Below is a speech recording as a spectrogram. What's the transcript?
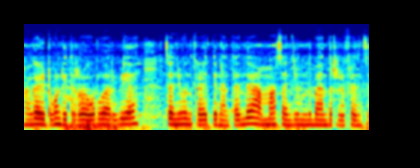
ಹಂಗೆ ಇಟ್ಕೊಂಡಿದ್ರು ಅವರು ಅರ್ವಿ. ಸಂಜೆ ಮುಂದೆ ಕಳಿತೇನೆ ಅಂತಂದು ಅಮ್ಮ ಸಂಜೆ ಮುಂದೆ ಬಂದ್ರು ರೀ ಫ್ರೆಂಡ್ಸ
